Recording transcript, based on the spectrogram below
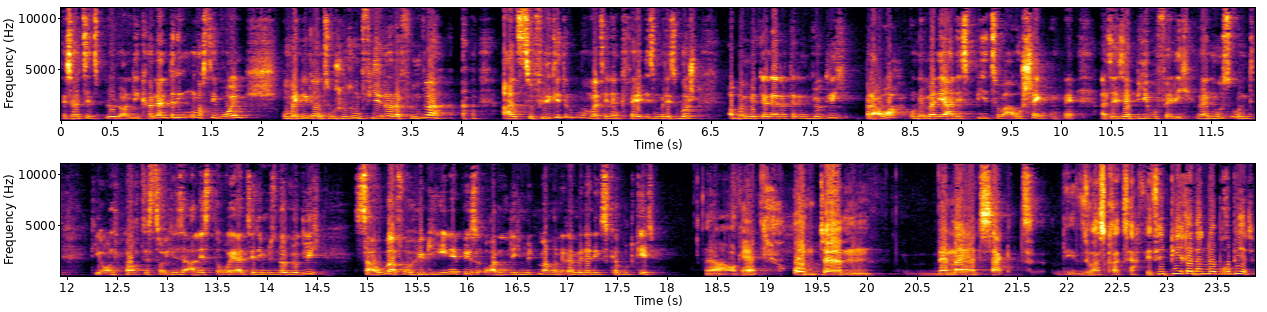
Das hört sich jetzt blöd an, die können trinken, was die wollen und wenn die dann zum Schluss um vier oder fünfer eins zu viel getrunken haben, weil es ihnen gefällt, ist mir das wurscht, aber wir können da drin wirklich Brauer und wenn man ja das Bier zum Ausschenken, ne? also ist ja Bier, wo fertig werden muss und die Anlage, das Zeug ist ja alles teuer, also die müssen da wirklich sauber von Hygiene bis ordentlich mitmachen, damit da nichts kaputt geht. Ja, okay. Und ähm, wenn man jetzt sagt, du hast gerade gesagt, wie viele Biere werden da probiert?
